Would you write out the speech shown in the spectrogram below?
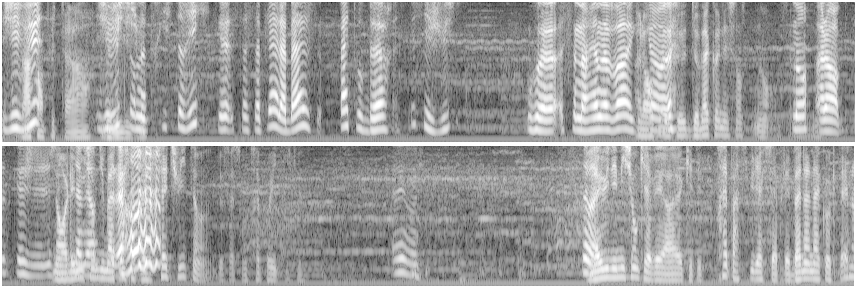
J'ai 20 vu, ans plus tard. j'ai vu 2018. sur notre historique que ça s'appelait à la base pâte au beurre. Est-ce que c'est juste ou euh, ça n'a rien à voir avec Alors, un, euh, euh, de, de ma connaissance, non. ça- Non, alors peut-être que j'ai. Non, l'émission du matin s'appelle 7-8, hein, de façon très poétique. Ah oui, ouais. On a eu une émission qui, avait, euh, qui était très particulière qui s'appelait Banana Cocktail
